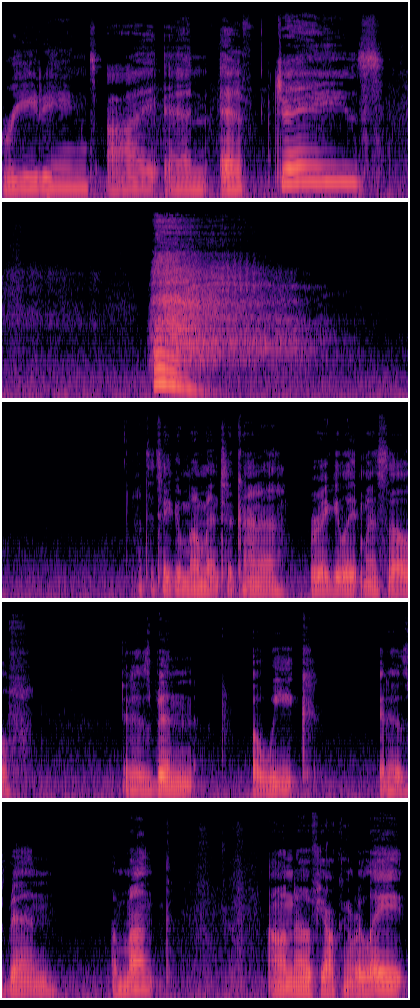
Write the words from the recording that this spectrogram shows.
Greetings, INFJs. I have to take a moment to kind of regulate myself. It has been a week, it has been a month. I don't know if y'all can relate.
